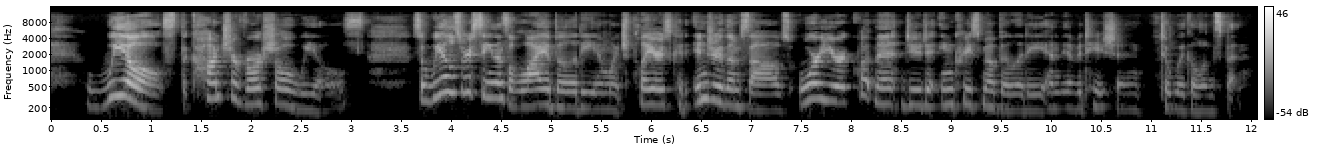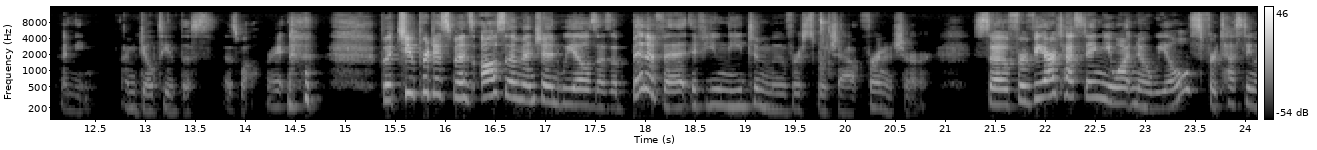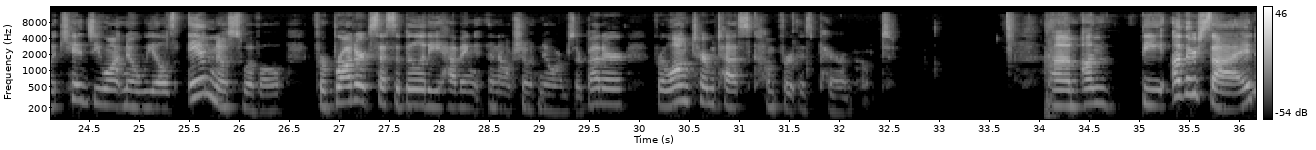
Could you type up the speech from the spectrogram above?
Wheels, the controversial wheels. So wheels were seen as a liability in which players could injure themselves or your equipment due to increased mobility and the invitation to wiggle and spin. I mean, I'm guilty of this as well, right? but two participants also mentioned wheels as a benefit if you need to move or switch out furniture. So for VR testing, you want no wheels. For testing with kids, you want no wheels and no swivel. For broader accessibility, having an option with no arms are better. For long-term tests, comfort is paramount. Um, on the other side,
